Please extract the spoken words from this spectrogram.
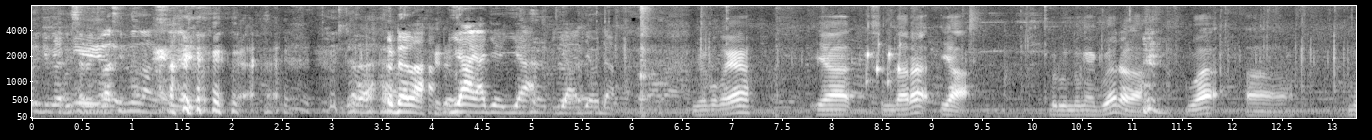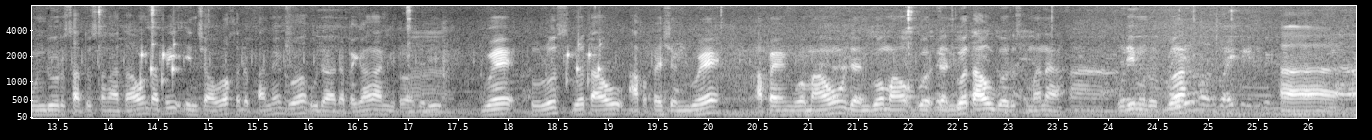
Lu juga disuruh jelasin lu nggak. Udah lah. Iya aja iya. Iya aja udah. ya pokoknya ya sementara ya beruntungnya gue adalah gue uh, mundur satu setengah tahun tapi insya Allah ke depannya gue udah ada pegangan gitu loh jadi gue lulus gue tahu apa passion gue apa yang gue mau dan gue mau gua, dan gue tahu gue harus ke mana jadi menurut gue uh,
